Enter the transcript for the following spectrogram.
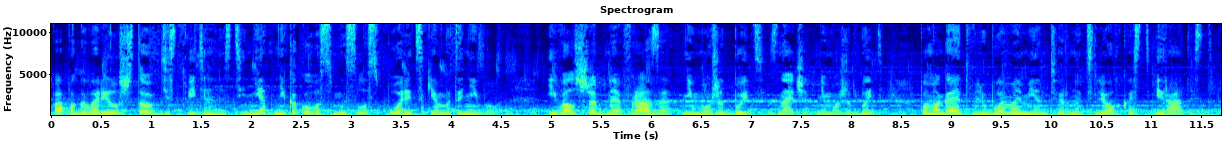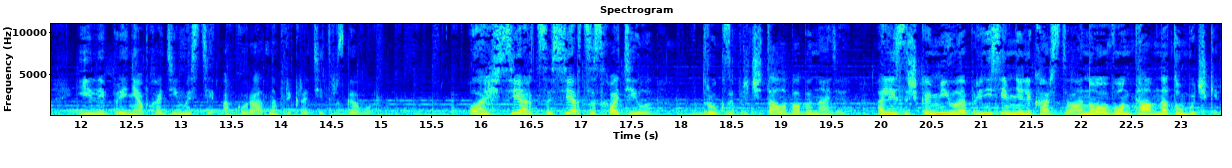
Папа говорил, что в действительности нет никакого смысла спорить с кем бы то ни было – и волшебная фраза «не может быть, значит не может быть» помогает в любой момент вернуть легкость и радость или при необходимости аккуратно прекратить разговор. «Ой, сердце, сердце схватило!» Вдруг запричитала баба Надя. «Алисочка, милая, принеси мне лекарство, оно вон там, на тумбочке!»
